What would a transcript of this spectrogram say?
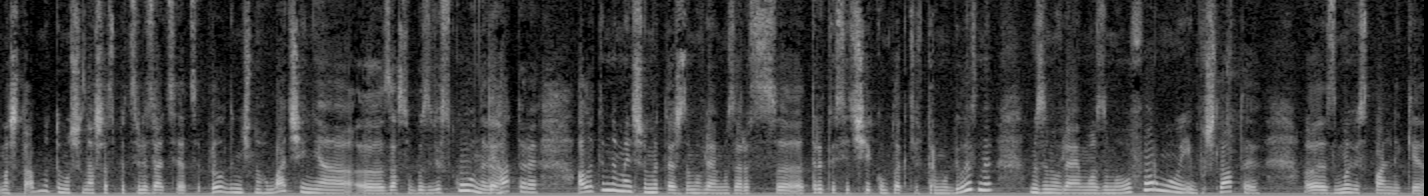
масштабна, тому що наша спеціалізація це прилади нічного бачення, е, засоби зв'язку, навігатори. Але тим не менше, ми теж замовляємо зараз е, три тисячі комплектів термобілизни. Ми замовляємо зимову форму і бушлати, зимові спальники,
